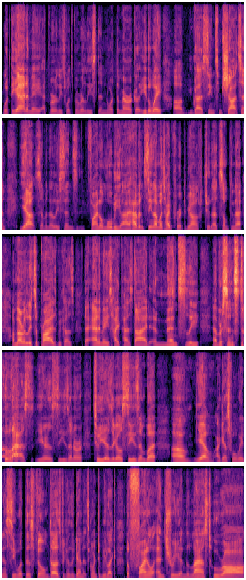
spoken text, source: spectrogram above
with the anime, at the very least what's been released in North America. Either way, uh, you guys seen some shots, and yeah, Seven Deadly Sins final movie. I haven't seen that much hype for it, to be honest with you. That's something that I'm not really surprised because the anime's hype has died immensely ever since the last year's season or two years ago season. But um, yeah, I guess we'll wait and see what this film does because again, it's going to be like the final entry and the last hurrah,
